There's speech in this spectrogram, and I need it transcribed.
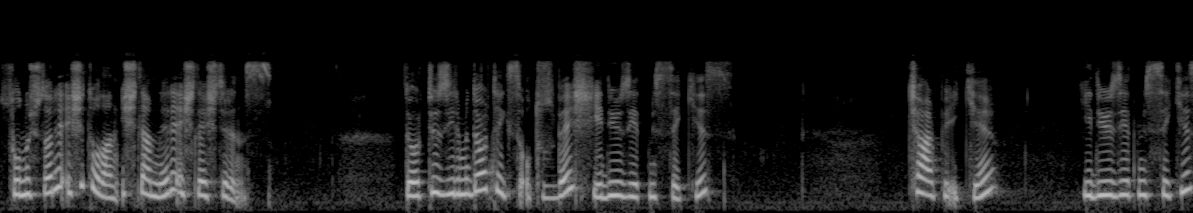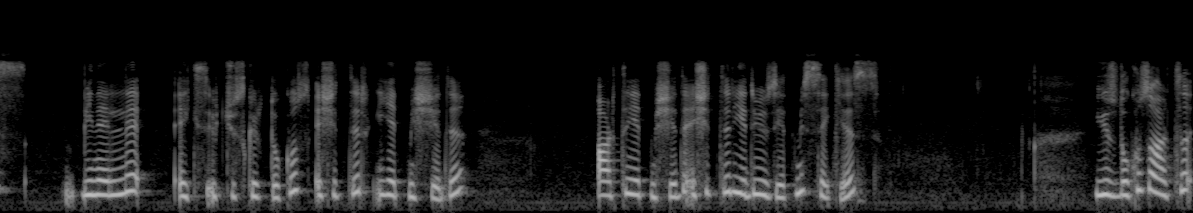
Sonuçları eşit olan işlemleri eşleştiriniz. 424 eksi 35 778 çarpı 2 778 1050 eksi 349 eşittir 77 artı 77 eşittir 778 109 artı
